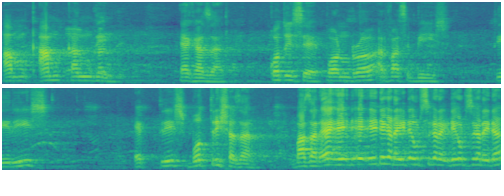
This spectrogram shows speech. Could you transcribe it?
আম আমকান্দি এক হাজার। কত হইছে? পনেরো আর পাঁচে বিশ। তিরিশ একত্রিশ বত্রিশ হাজার। বাজার। এই এই- এই- এইটা কাটা এটা উঠছে কাটা এটা উঠছে কাটা এটা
